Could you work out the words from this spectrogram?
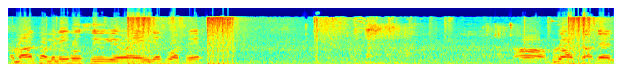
Come on, coming in. Who's you? Eh? You know, just watch it. Oh, Go man. out shotgun.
